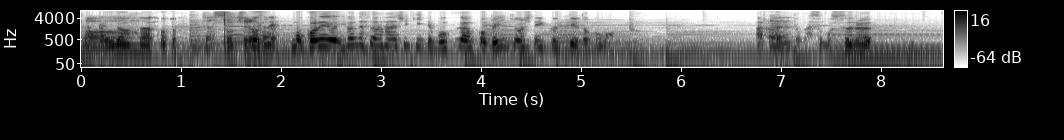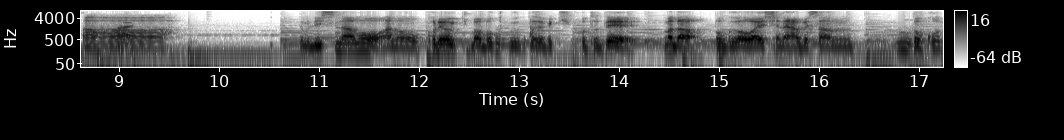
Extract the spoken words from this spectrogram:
なんかいろんなこと、じゃあそちらも。そうですね、もうこれをいろんな人の話聞いて、僕がこう勉強していくっていうところもあったりとかすする。ああ、でもリスナーもあのこれを、まあ、僕例えば聞くことでまだ僕がお会いしてない安倍さんうんとこう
